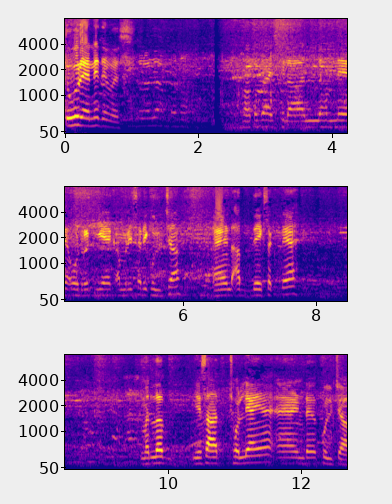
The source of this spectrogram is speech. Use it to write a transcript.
तू रहने दे बस। हाँ तो गाइस फ़िलहाल हमने ऑर्डर किया है एक अमृतसरी कुलचा एंड आप देख सकते हैं मतलब ये साथ छोले आए हैं एंड कुलचा।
